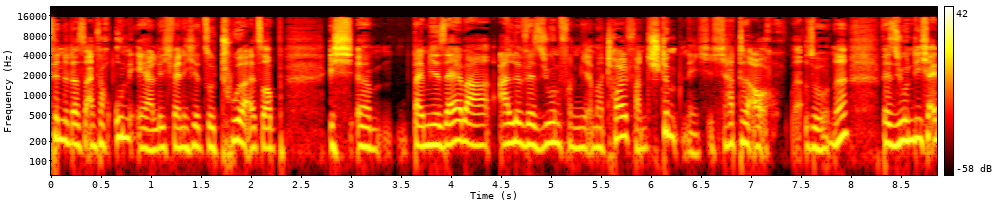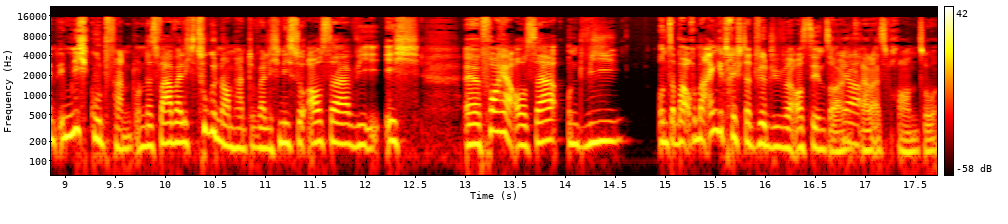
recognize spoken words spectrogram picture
finde das einfach unehrlich, wenn ich jetzt so tue, als ob ich ähm, bei mir selber alle Versionen von mir immer toll fand. Stimmt nicht. Ich hatte auch, also, ne, Versionen, die ich eben nicht gut fand. Und das war, weil ich zugenommen hatte, weil ich nicht so aussah, wie ich äh, vorher aussah und wie uns aber auch immer eingetrichtert wird, wie wir aussehen sollen, Ja. gerade als Frauen so.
